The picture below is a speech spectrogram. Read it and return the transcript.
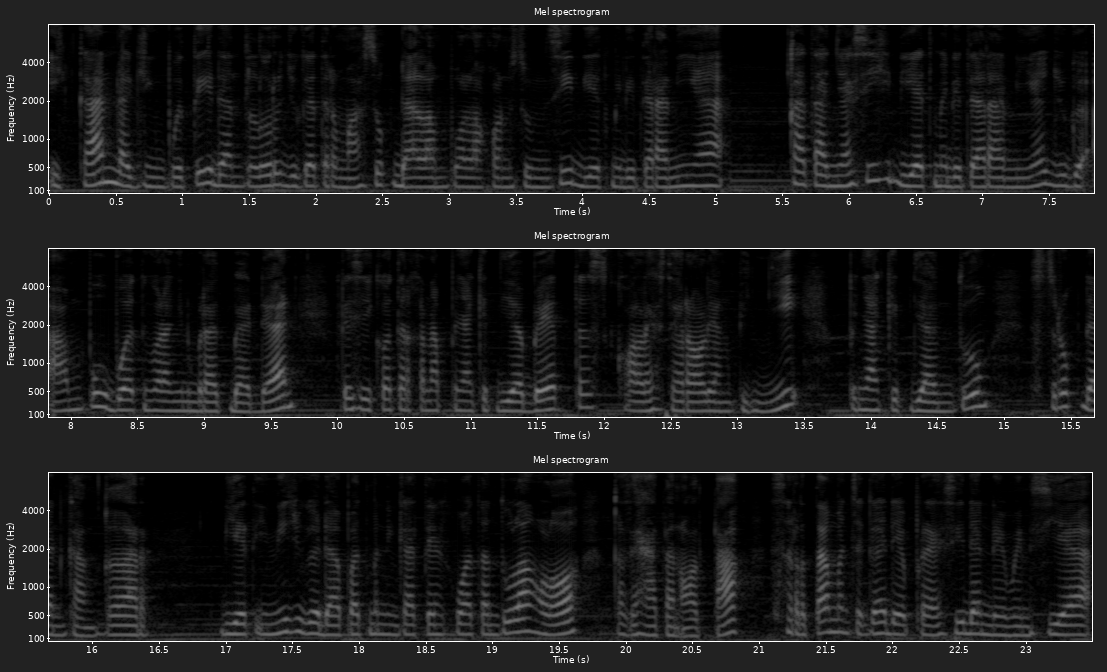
ikan, daging putih, dan telur juga termasuk dalam pola konsumsi diet Mediterania. Katanya sih diet Mediterania juga ampuh buat ngurangin berat badan, risiko terkena penyakit diabetes, kolesterol yang tinggi, penyakit jantung, stroke, dan kanker. Diet ini juga dapat meningkatkan kekuatan tulang loh, kesehatan otak, serta mencegah depresi dan demensia.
